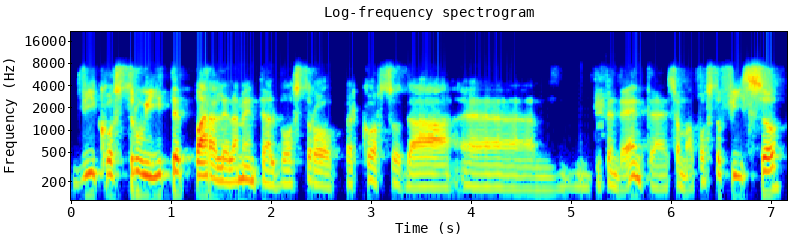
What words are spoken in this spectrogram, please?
vi costruite parallelamente al vostro percorso da eh, dipendente, insomma posto fisso,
